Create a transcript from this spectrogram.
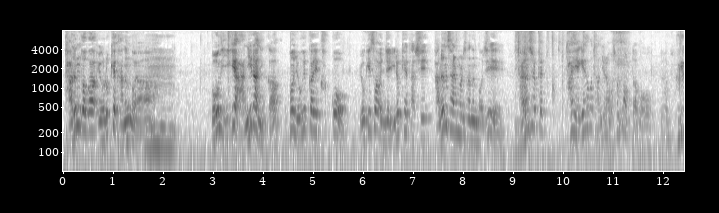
다른 거가 이렇게 가는 거야. 음. 넌 이게 아니라니까? 넌 여기까지 갔고 여기서 이제 이렇게 다시 다른 삶을 사는 거지. 자연스럽게 다 얘기하고 다니라고 상관없다고 그게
